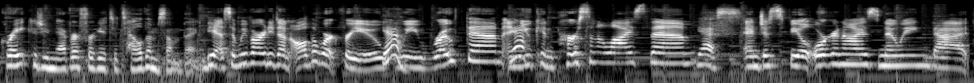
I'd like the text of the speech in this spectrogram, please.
great because you never forget to tell them something. Yes, and we've already done all the work for you. Yeah. We wrote them and Yeah. you can personalize them Yes. and just feel organized knowing that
